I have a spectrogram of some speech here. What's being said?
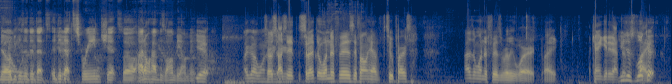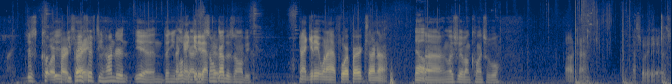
No, No. because it did that. It did Yeah. that screen shit. So I don't have the zombie on me. Yeah, I got one. So right I here. should should I have the Wonder Fizz if I only have two perks? How does the Wonder Fizz really work? Like, I can't get it after. You just look like, at. Just co- Four you perks, pay right? fifteen hundred, yeah, and then you I look can't at get it. it Someone grab the zombie, Can I get it when I have four perks or no? No. uh, unless you have unquenchable. Okay, that's what it is.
